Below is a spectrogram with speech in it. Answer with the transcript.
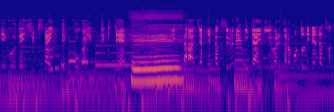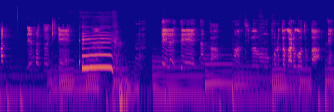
英語を練習したいって向こうが言ってきて、へえじゃあじゃあ連絡するねみたいに言われたら本当に連絡かかっ連絡が来て、うん、ででなんか、まあ、自分もポルトガル語とかね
